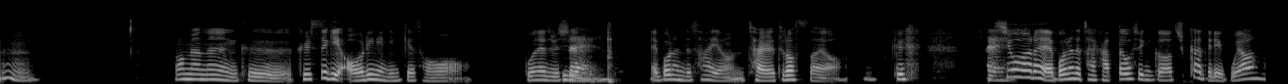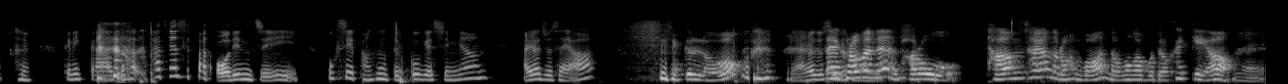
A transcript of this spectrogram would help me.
음 그러면은 그 글쓰기 어린이님께서 보내주신 네. 에버랜드 사연 잘 들었어요. 그 네. 10월에 에버랜드 잘 갔다 오신 거 축하드리고요. 그러니까 그 사- 사진 스팟 어딘지 혹시 방송 듣고 계시면 알려주세요. 댓글로. 네, 알려주세요. 네, 그러면은 바로 다음 사연으로 한번 넘어가 보도록 할게요. 네.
